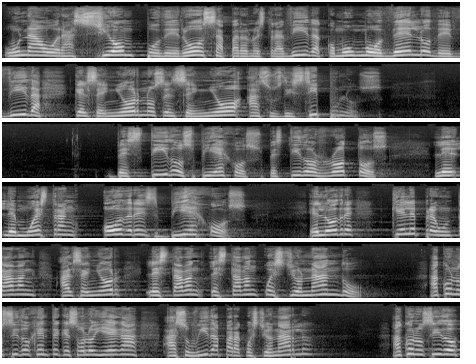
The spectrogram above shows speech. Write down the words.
una oración poderosa para nuestra vida, como un modelo de vida que el Señor nos enseñó a sus discípulos. Vestidos viejos, vestidos rotos, le, muestran odres viejos. El odre, ¿qué le preguntaban al Señor? Le estaban, le estaban cuestionando. ¿Ha conocido gente que solo llega a su vida para cuestionarlo? ¿Ha conocido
